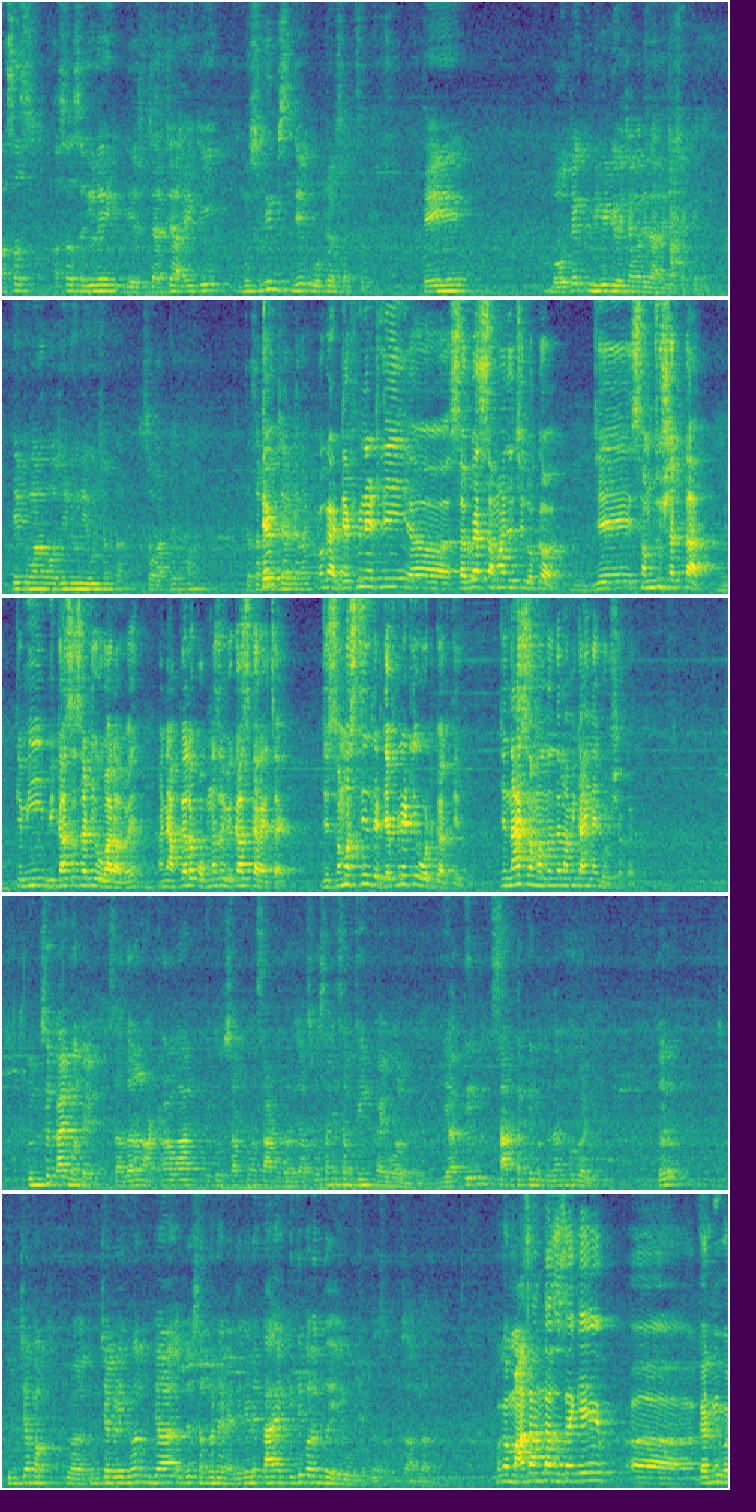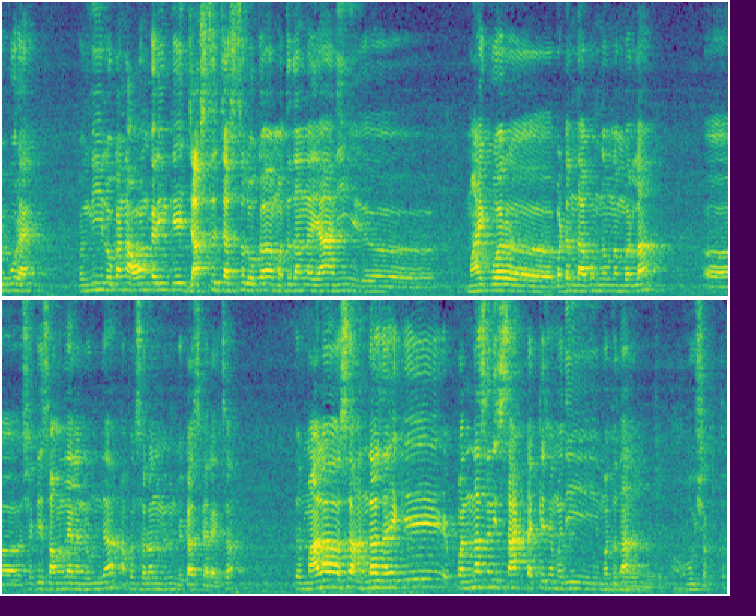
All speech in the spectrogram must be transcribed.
असं असं सगळीकडे एक चर्चा आहे की मुस्लिम्स जे वोटर्स आहेत सगळे ते बहुतेक निगेटिव्ह याच्यामध्ये जाण्याची शक्यता आहे. ते तुम्हाला पॉझिटिव्हली येऊ शकतात असं वाटतं तुम्हाला? त्याचा विचार करा. बघा डेफिनेटली सर्व समाजाची लोक जे समजू शकतात की मी विकासासाठी उभा राहिलो आहे आणि आपल्याला कोकणाचा विकास करायचा आहे. जे समजतील ते डेफिनेटली वोट करतील. जे नाही समजलं त्याला आम्ही काही नाही करू शकत. तुमचं काय मत आहे? साधारण अठरा लाख एकोणसाठ किंवा साठ हजाराच्या आसपास आणि समथिंग काही वर होते. यातील सात टक्के मतदान पकडले. तर तुमच्या पक अं, तुमच्याकडे किंवा तुमच्या जे संघटन आहे त्याच्याकडे काय कितीपर्यंत हे होऊ शकतं असं तुमचा अंदाज आहे? बघा माझा अंदाज असा आहे की गरमी भरपूर आहे. पण मी लोकांना आवाहन करीन की जास्तीत जास्त लोक मतदानाला या आणि माईकवर बटन दाबून नऊ नंबरला शक्ती सावंतला निवडून द्या. आपण सर्वांना मिळून विकास करायचा. तर मला असा अंदाज आहे की पन्नास आणि साठ टक्क्याच्या मध्ये मतदान होऊ शकतं. होऊ शकतं.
